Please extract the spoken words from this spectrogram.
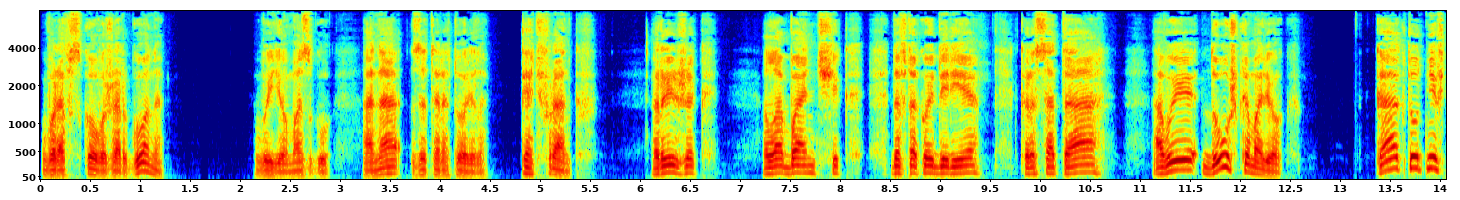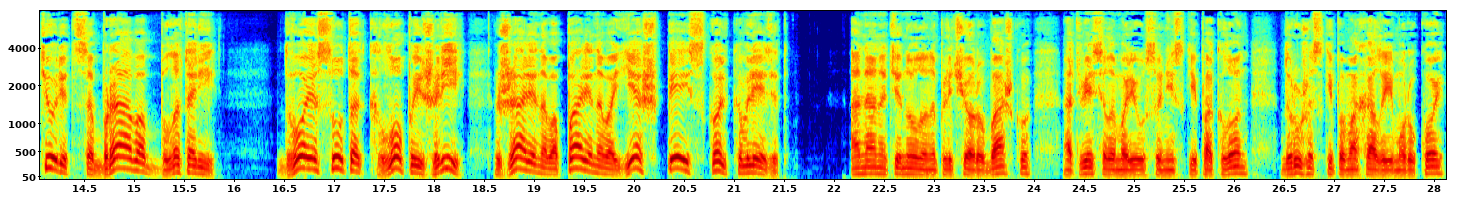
воровского жаргона, в ее мозгу, она затараторила. Пять франков. Рыжик, лобанчик, да в такой дыре, красота, а вы душка, малек. Как тут не втюриться, браво, блатари! Двое суток лопай, жри, жареного, пареного, ешь, пей, сколько влезет. Она натянула на плечо рубашку, отвесила Мариусу низкий поклон, дружески помахала ему рукой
